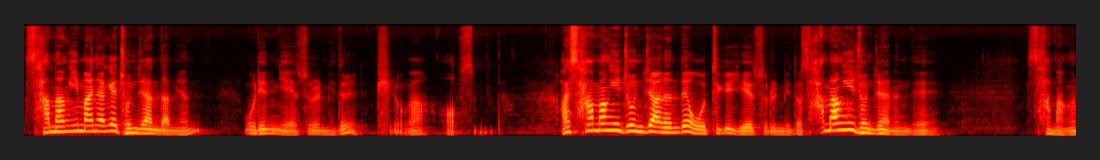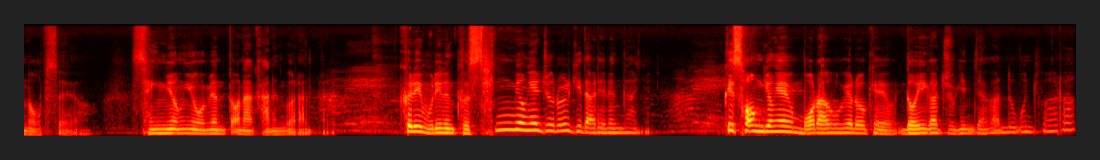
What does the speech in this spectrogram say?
사망이 만약에 존재한다면 우리는 예수를 믿을 필요가 없습니다. 아, 사망이 존재하는데 어떻게 예수를 믿어? 사망이 존재하는데 사망은 없어요. 생명이 오면 떠나가는 거란 말이에요. 그래 우리는 그 생명의 주를 기다리는 거 아니에요. 그 성경에 뭐라고 기록해요? 너희가 죽인 자가 누군 줄 알아?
